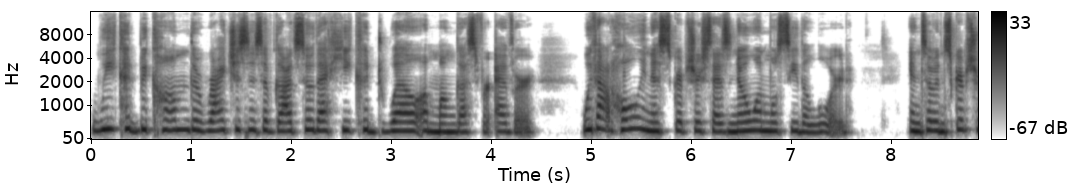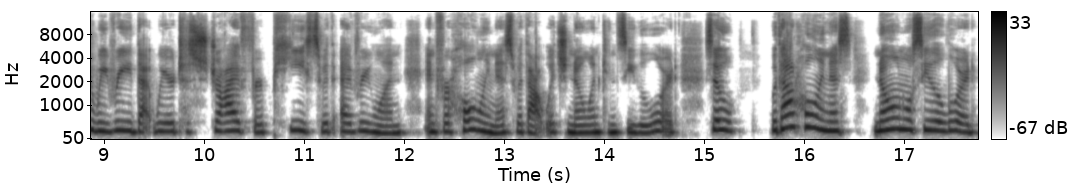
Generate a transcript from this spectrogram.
we could become the righteousness of God, so that he could dwell among us forever. Without holiness, scripture says no one will see the Lord. And so in scripture, we read that we are to strive for peace with everyone and for holiness without which no one can see the Lord. So without holiness, no one will see the Lord.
